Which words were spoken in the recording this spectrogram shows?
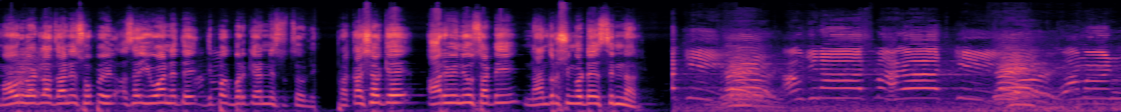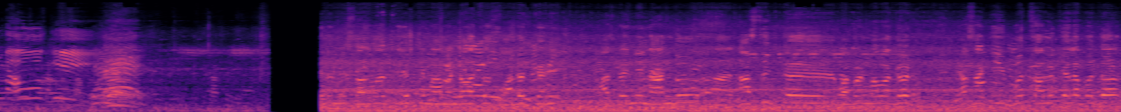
माहूरगडला जाणे सोपे होईल असे युवा नेते दीपक बर्के यांनी सुचवले. प्रकाशके आर व्ही न्यूजसाठी नांदूर शिंगोटे सिन्नर. स्वागत करी आज त्यांनी नांदू अ, नाशिक ते भगवान बाबा गड यासाठी बस चालू केल्याबद्दल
